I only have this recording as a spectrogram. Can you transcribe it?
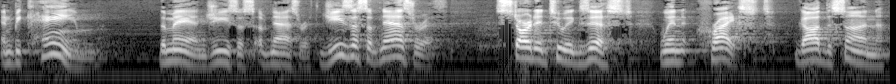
and became the man, Jesus of Nazareth. Jesus of Nazareth started to exist when Christ, God the Son,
